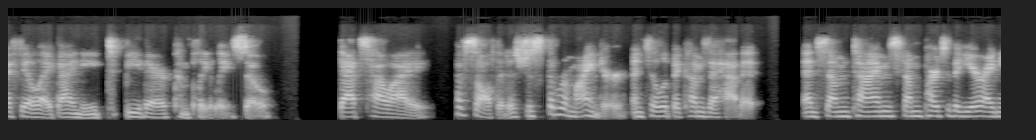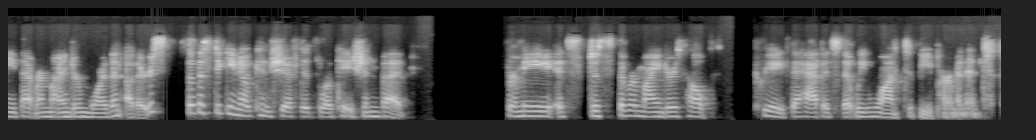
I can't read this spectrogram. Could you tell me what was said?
I feel like I need to be there completely. So that's how I have solved it. It's just the reminder until it becomes a habit. And sometimes, some parts of the year, I need that reminder more than others. So the sticky note can shift its location. But for me, it's just the reminders help create the habits that we want to be permanent.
